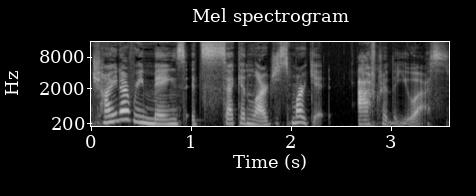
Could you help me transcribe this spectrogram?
China remains its second largest market after the US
